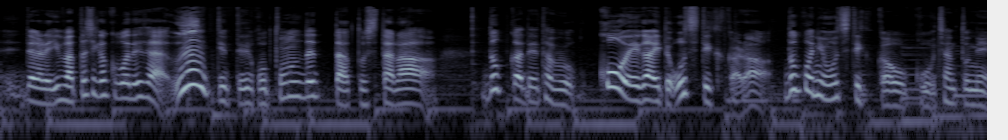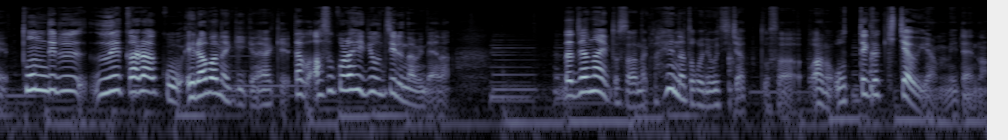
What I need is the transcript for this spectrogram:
だから今私がここでさ「うん!」って言ってこう飛んでったとしたらどっかで多分こう描いて落ちてくからどこに落ちていくかをこうちゃんとね飛んでる上からこう選ばなきゃいけないわけ。多分あそこら辺に落ちるなみたいな。だじゃないとさなんか変なとこに落ちちゃうとさあの追っ手が来ちゃうやんみたいな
